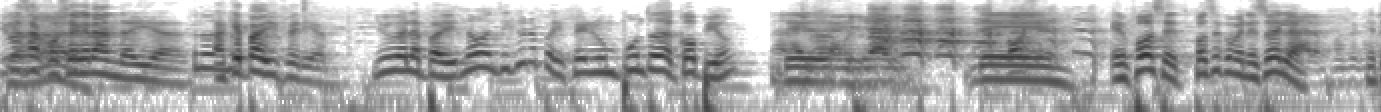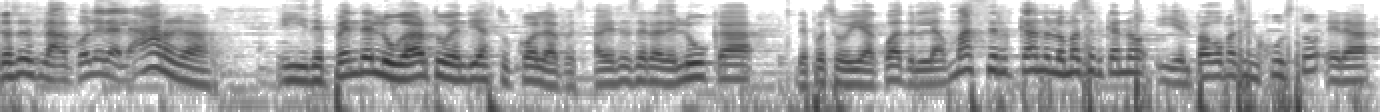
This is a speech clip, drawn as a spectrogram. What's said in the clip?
Te ibas a José. Grande ahí, ¿a, No, ¿a no. qué paviferia? Yo iba a la pavi- No, ni siquiera una periferia, un punto de acopio. De, Ay, ay, ay. de- en Fawcett, Fawcett con Venezuela. Claro, Fawcett con Entonces la cola era larga. Y depende del lugar, tú vendías tu cola. Pues a veces era de Luca, después subía a 4. Lo más cercano, lo más cercano y el pago más injusto era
